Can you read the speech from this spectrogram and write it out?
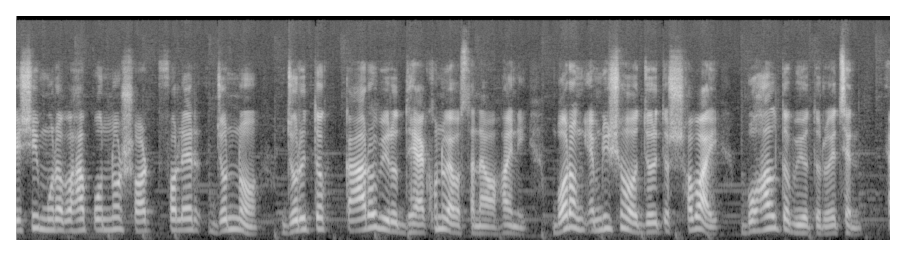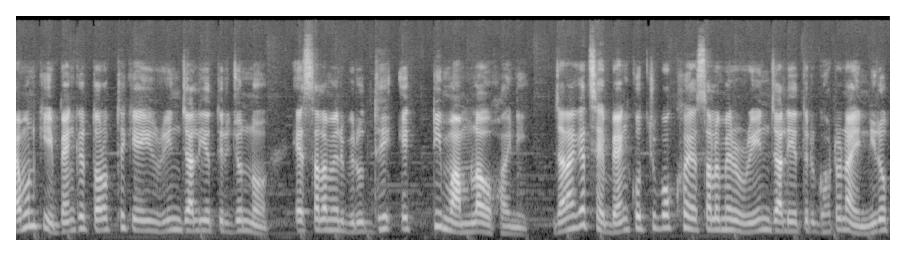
বেশি মুরাবাহা পণ্য শর্ট ফলের জন্য জড়িত কারও বিরুদ্ধে এখনও ব্যবস্থা নেওয়া হয়নি। বরং এমডি সহ জড়িত সবাই বহাল তবিয়ত রয়েছেন। এমনকি ব্যাংকের তরফ থেকে এই ঋণ জালিয়াতির জন্য এস আলমের বিরুদ্ধে একটি মামলাও হয়নি। জানা গেছে, ব্যাংক কর্তৃপক্ষ এসালামের ঋণ জালিয়াতির ঘটনায় নীরব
